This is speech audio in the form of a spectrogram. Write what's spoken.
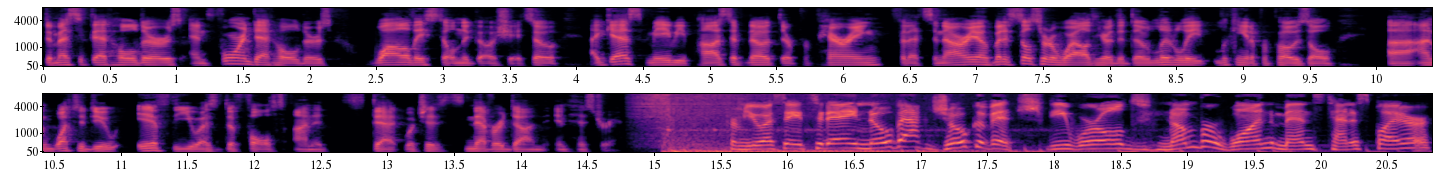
domestic debt holders and foreign debt holders, while they still negotiate. So I guess maybe positive note, they're preparing for that scenario, but it's still sort of wild here that they're literally looking at a proposal uh, on what to do if the U.S. defaults on its debt, which it's never done in history. From USA Today, Novak Djokovic, the world's number one men's tennis player,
